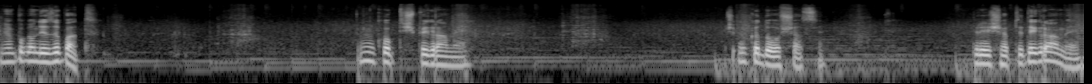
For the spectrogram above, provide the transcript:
ne apucăm de zăpat. Încă 18 grame. Și încă 26. 37 de grame.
